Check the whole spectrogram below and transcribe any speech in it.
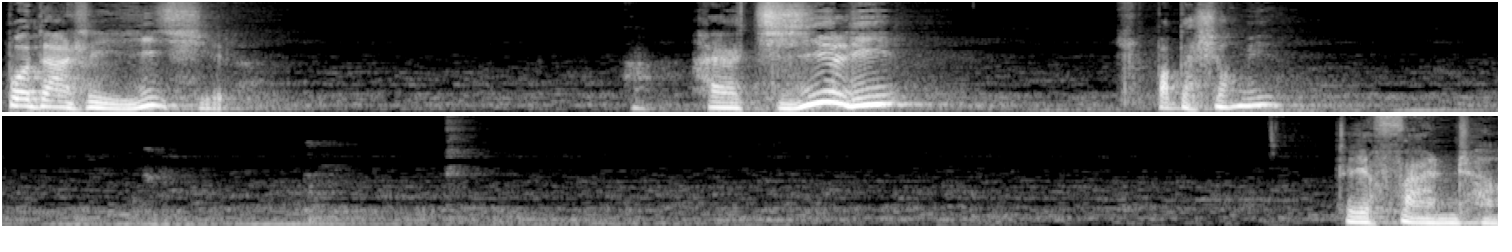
不但是遗弃了，啊，还要极力把它消灭，这叫反常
